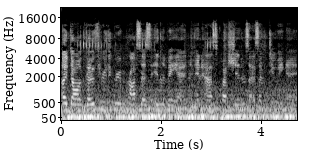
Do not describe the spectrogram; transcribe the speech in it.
a dog go through the groom process in the van and ask questions as I'm doing it.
